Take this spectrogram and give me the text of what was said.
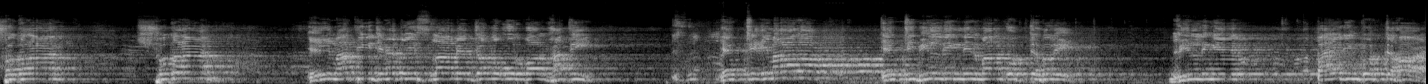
সুতরাং সুতরাং এই মাটি যেহেতু ইসলামের জন্য উর্বর ঘাটি, একটি ইমারত, একটি বিল্ডিং নির্মাণ করতে হলে বিল্ডিং এর পাইলিং করতে হয়।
